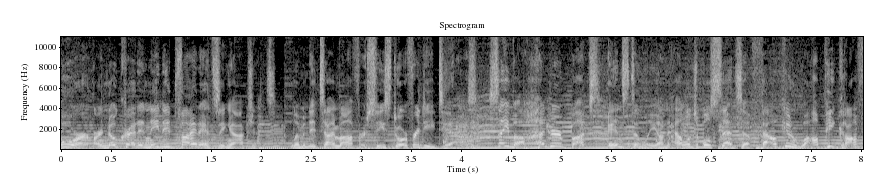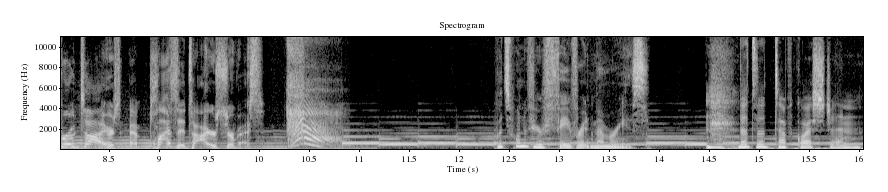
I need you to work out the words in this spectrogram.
or our no credit needed financing options. Limited time offer. See store for details. Save a hundred bucks instantly on eligible sets of Falken Wild Peak off road tires at Plaza Tire Service. What's one of your favorite memories? That's a tough question.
